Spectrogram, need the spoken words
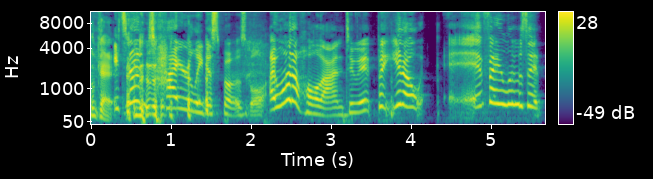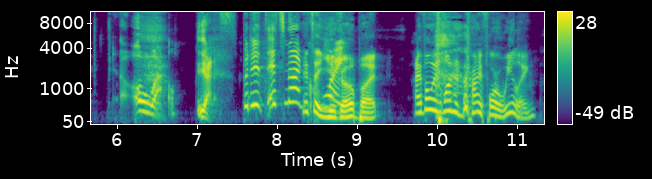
Okay. It's not entirely disposable. I want to hold on to it, but you know, if I lose it, oh well. yes. But it, it's not It's a quite. Yugo, but I've always wanted to try four wheeling.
